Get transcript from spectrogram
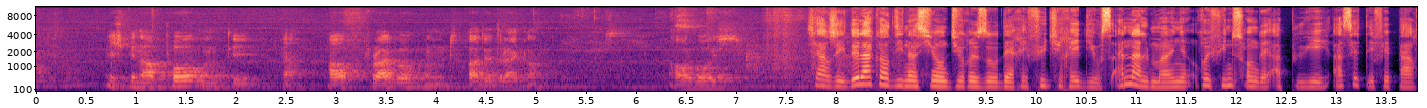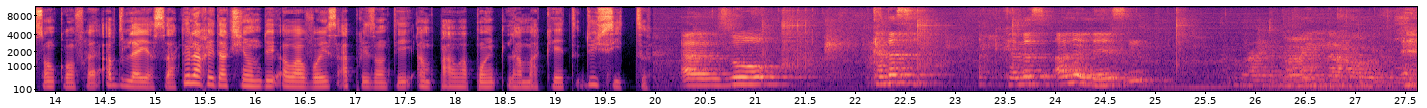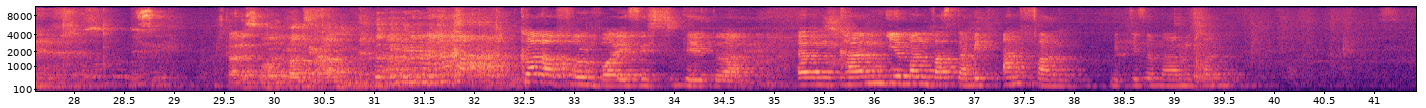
Ich bin auch Paul und die, ja, auch Freiburg und Radio Dreieckland. Our Voice. Chargé de la coordination du réseau des réfugiés radios en Allemagne, Rufin Songe, appuyé à cet effet par son confrère Abdoulaye Assa de la rédaction de Our Voice, a présenté en PowerPoint la maquette du site. Also, kann das, kann das alle lesen? Colorful Voices steht da. Ähm, kann jemand was damit anfangen? Mit diesem Namen kann.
